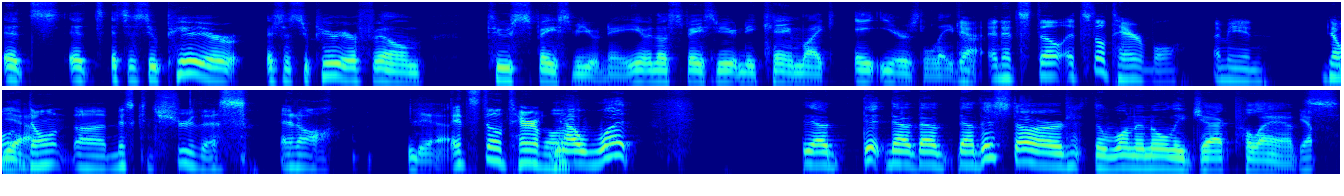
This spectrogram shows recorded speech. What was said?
it's it's it's a superior. It's a superior film to Space Mutiny, even though Space Mutiny came like eight years later. Yeah, and it's still it's still terrible. I mean, don't Yeah. don't uh, misconstrue this at all. yeah. It's still terrible. Now what? Now, now, now, now, this starred the one and only Jack Palance.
